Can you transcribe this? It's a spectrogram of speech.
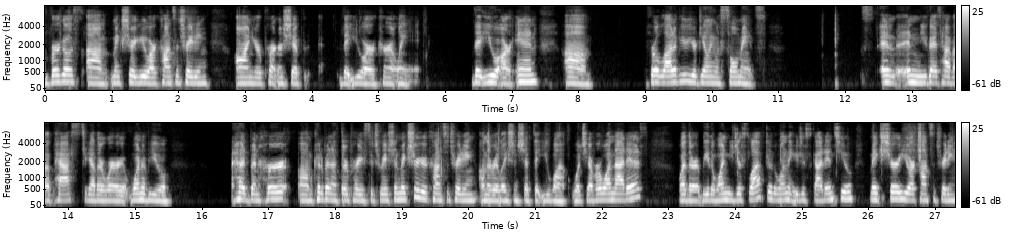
Virgos, um, make sure you are concentrating on your partnership that you are currently that you are in. Um, for a lot of you, you're dealing with soulmates, and and you guys have a past together where one of you had been hurt, um, could have been a third party situation. Make sure you're concentrating on the relationship that you want, whichever one that is, whether it be the one you just left or the one that you just got into. Make sure you are concentrating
